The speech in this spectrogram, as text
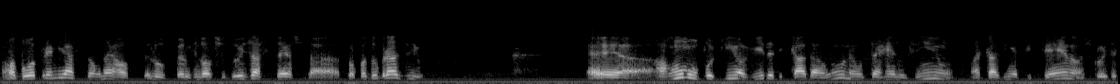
uma boa premiação, né, Ralf, pelo, pelos nossos dois acessos da Copa do Brasil é, arruma um pouquinho a vida de cada um, né? um terrenozinho, uma casinha pequena, umas coisas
